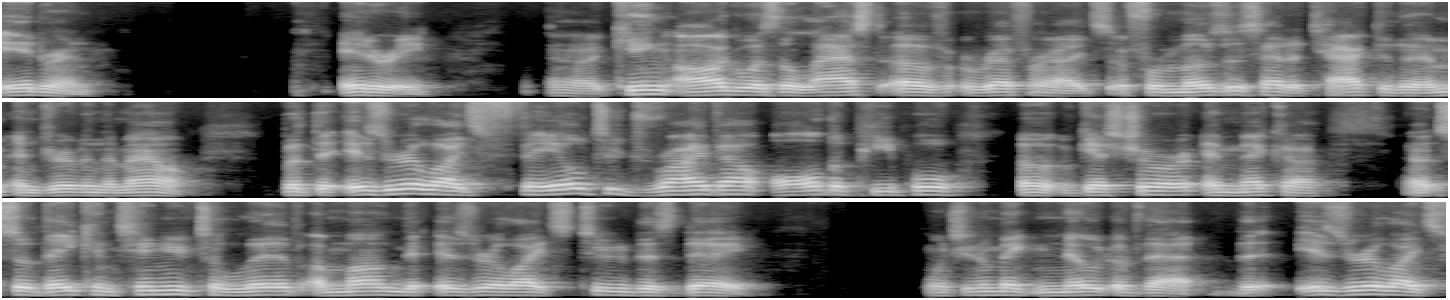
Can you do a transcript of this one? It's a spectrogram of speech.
Idrin, Idri. Uh, King Og was the last of Rephaites, for Moses had attacked them and driven them out. But the Israelites failed to drive out all the people of Geshur and Mecca uh, so they continue to live among the Israelites to this day. I want you to make note of that. The Israelites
